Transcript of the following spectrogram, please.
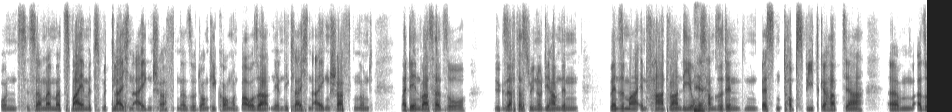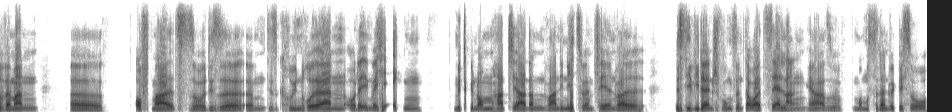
und sagen wir immer zwei mit, mit gleichen Eigenschaften. Also Donkey Kong und Bowser hatten eben die gleichen Eigenschaften und bei denen war es halt so, wie du gesagt hast, Reno, die haben den, wenn sie mal in Fahrt waren, die Jungs, Ja. haben sie den, den besten Topspeed gehabt, ja. Ähm, also wenn man äh, oftmals so diese, ähm, diese grünen Röhren oder irgendwelche Ecken mitgenommen hat, ja, dann waren die nicht zu empfehlen, weil bis die wieder in Schwung sind, dauert es sehr lang. Ja, also man musste dann wirklich so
